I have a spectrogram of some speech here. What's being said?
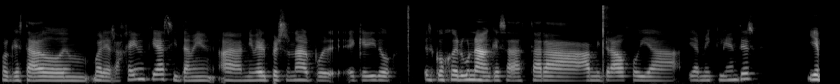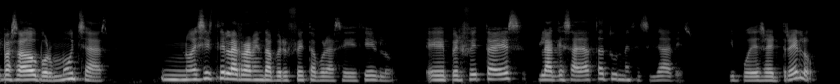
porque he estado en varias agencias y también a nivel personal pues he querido escoger una que se adaptara a mi trabajo y a, mis clientes y he pasado por muchas. No existe la herramienta perfecta, por así decirlo. Eh, perfecta es la que se adapta a tus necesidades y puede ser Trello,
